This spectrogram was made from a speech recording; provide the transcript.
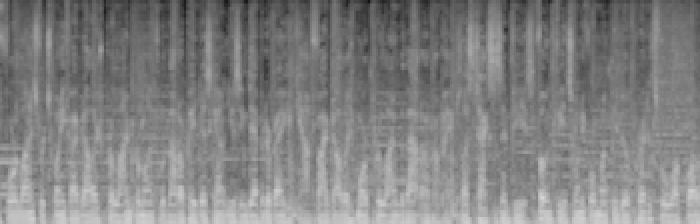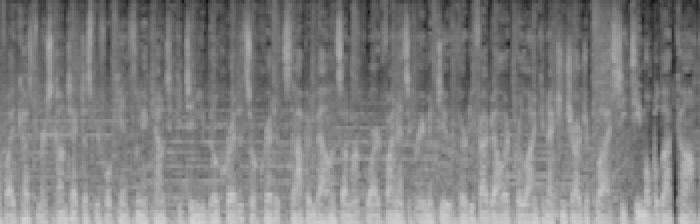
of four lines for $25 per line per month with auto pay discount using debit or bank account. $5 more per line without auto pay, plus taxes and fees. Phone fee at 24 monthly bill credits for all well qualified customers. Contact us before canceling account to continue bill credits or credit stop and balance on required finance agreement due. $35 per line connection charge apply. Ctmobile.com.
